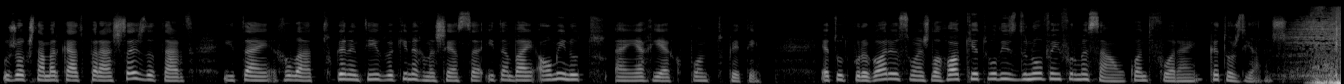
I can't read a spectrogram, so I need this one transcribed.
O jogo está marcado para as 6 da tarde e tem relato garantido aqui na Renascença e também ao minuto em rr.pt. É tudo por agora. Eu sou Angela Roque e atualizo de novo a informação quando forem 14 horas.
